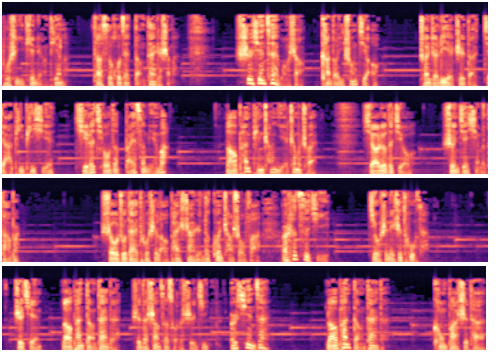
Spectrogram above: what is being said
不是一天两天了，他似乎在等待着什么。视线再往上，看到一双脚。穿着劣质的假皮皮鞋，起了球的白色棉袜，老潘平常也这么穿。小刘的酒瞬间醒了大半守株待兔是老潘杀人的惯常手法，而他自己就是那只兔子。之前老潘等待的是他上厕所的时机，而现在，老潘等待的恐怕是他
